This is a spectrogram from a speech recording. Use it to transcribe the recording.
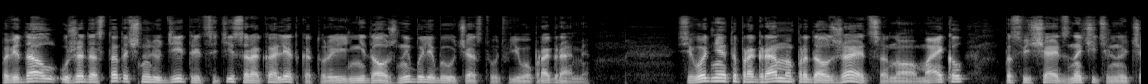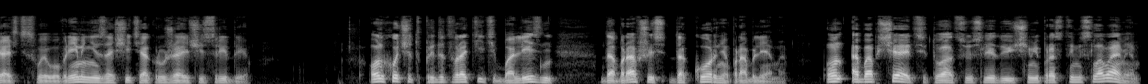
повидал уже достаточно людей 30-40 лет, которые не должны были бы участвовать в его программе. Сегодня эта программа продолжается, но Майкл посвящает значительную часть своего времени защите окружающей среды. Он хочет предотвратить болезнь, добравшись до корня проблемы. Он обобщает ситуацию следующими простыми словами.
